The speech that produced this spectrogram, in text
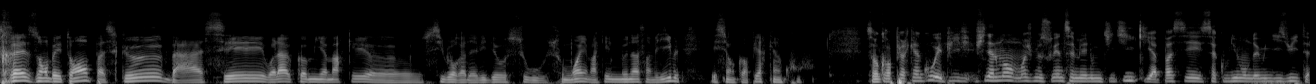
très embêtant parce que bah, c'est, voilà, comme il y a marqué, euh, si vous regardez la vidéo sous, sous moi, il y a marqué une menace invisible et c'est encore pire qu'un coup. C'est encore pire qu'un coup. Et puis finalement, moi je me souviens de Samuel Umtiti qui a passé sa Coupe du Monde 2018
